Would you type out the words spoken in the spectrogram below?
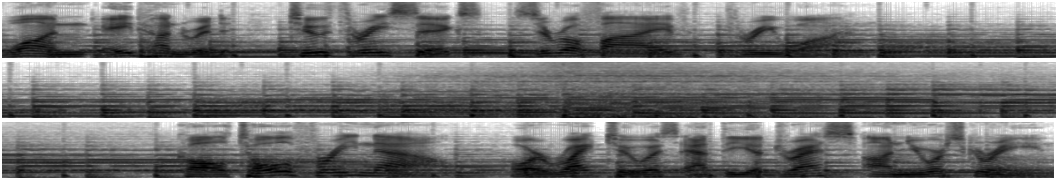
1 800 236 0531. Call toll free now or write to us at the address on your screen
